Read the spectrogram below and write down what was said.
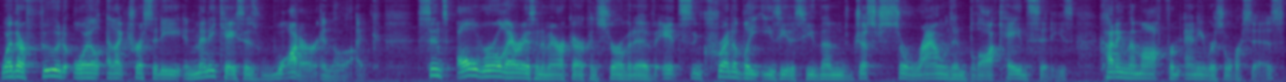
whether food, oil, electricity, in many cases, water, and the like. Since all rural areas in America are conservative, it's incredibly easy to see them just surround and blockade cities, cutting them off from any resources.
